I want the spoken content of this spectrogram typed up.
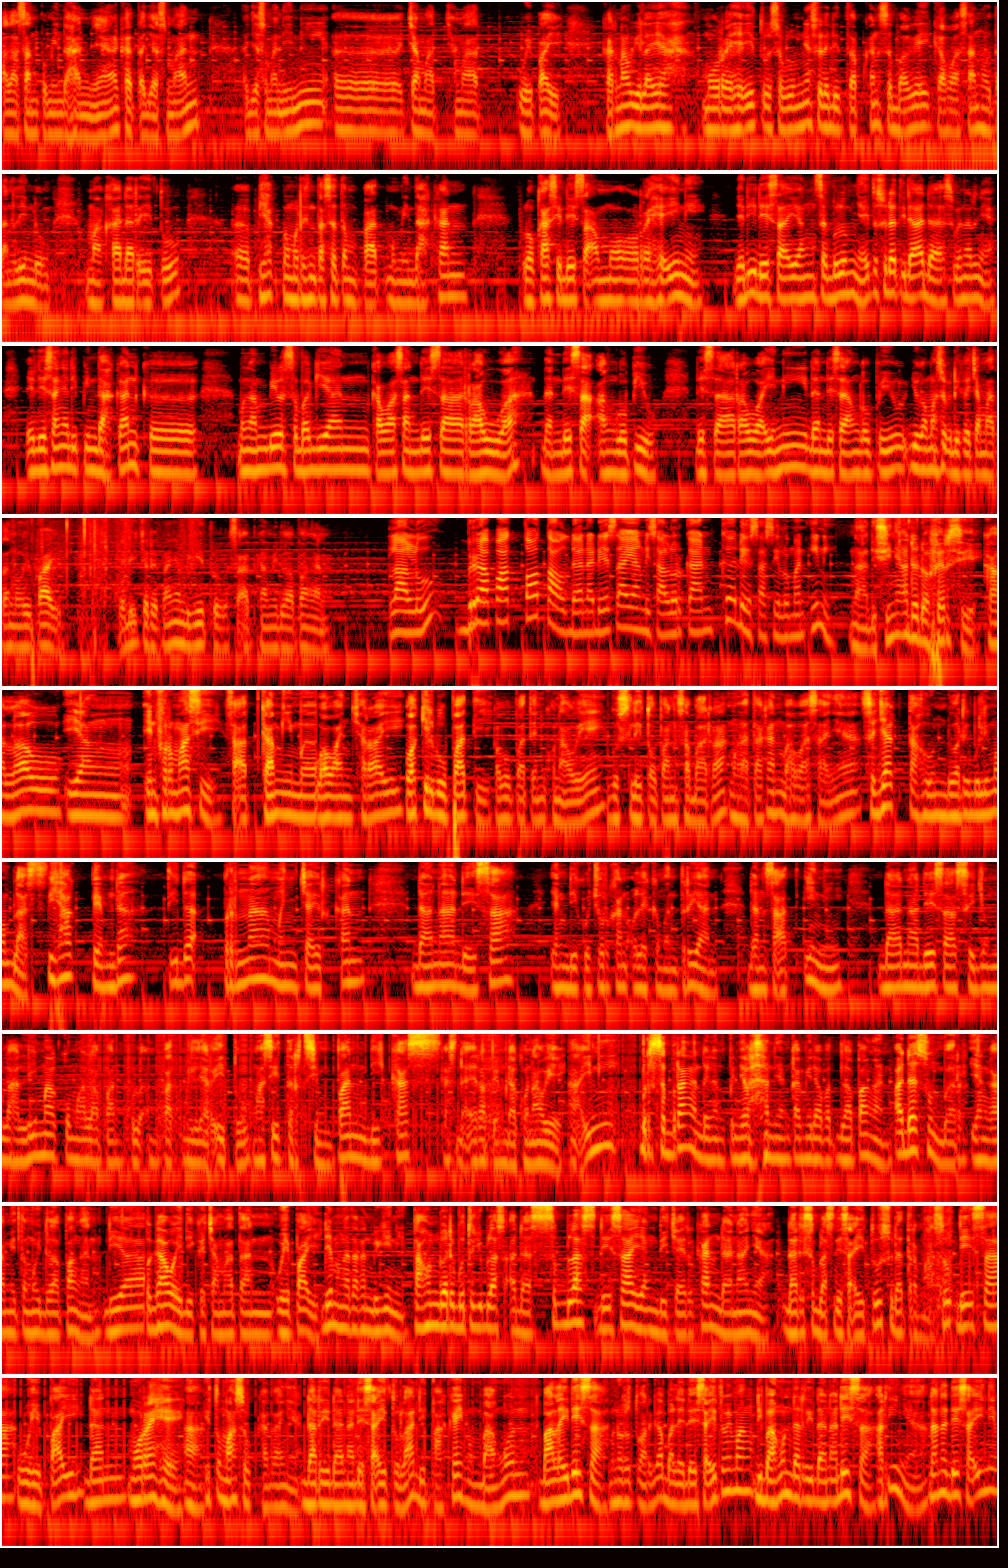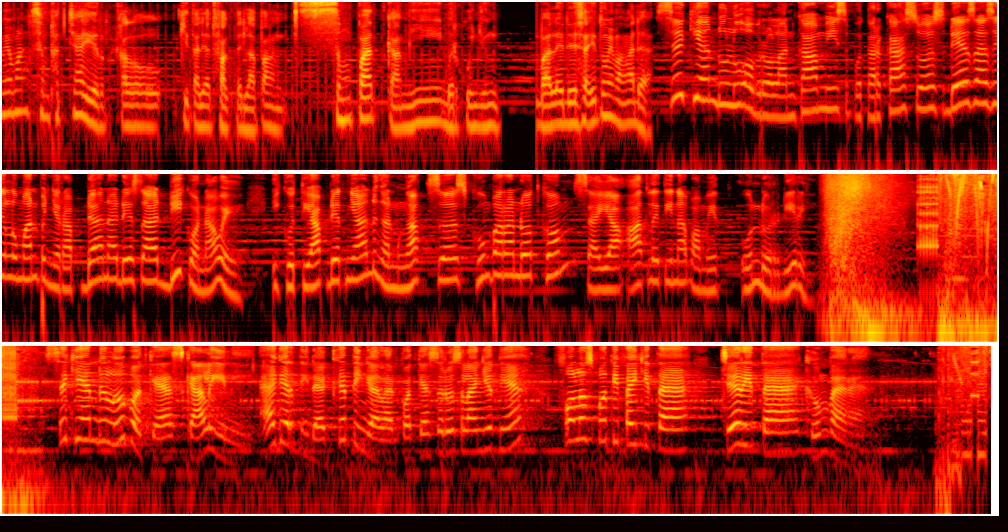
Alasan pemindahannya kata Jasman, Jasman ini eh, Camat Camat Wepai karena wilayah Morehe itu sebelumnya sudah ditetapkan sebagai kawasan hutan lindung. Maka dari itu eh, pihak pemerintah setempat memindahkan lokasi desa Morehe ini jadi desa yang sebelumnya itu sudah tidak ada sebenarnya. Jadi desanya dipindahkan ke mengambil sebagian kawasan desa Rawa dan desa Anggopiu. Desa Rawa ini dan desa Anggopiu juga masuk di kecamatan Uipai. Jadi ceritanya begitu saat kami di lapangan. Lalu, berapa total dana desa yang disalurkan ke desa siluman ini? Nah, di sini ada dua versi. Kalau yang informasi saat kami mewawancarai Wakil Bupati Kabupaten Konawe, Gusli Topan Sabara, mengatakan bahwasanya sejak tahun 2015 pihak Pemda tidak pernah mencairkan dana desa yang dikucurkan oleh kementerian dan saat ini dana desa sejumlah 5,84 miliar itu masih tersimpan di kas kas daerah Pemda Konawe. Nah, ini berseberangan dengan penjelasan yang kami dapat di lapangan. Ada sumber yang kami temui di lapangan, dia pegawai di Kecamatan Wepai. Dia mengatakan begini, tahun 2017 ada 11 desa yang dicairkan dananya. Dari 11 desa itu sudah termasuk desa Wepai dan Morehe. Nah, itu masuk katanya. Dari dana desa itulah dipakai membangun balai desa. Menurut warga balai desa itu memang dibangun dari dana desa. Artinya, dana desa ini memang sempat cair. Kalau kita lihat fakta di lapangan, sempat kami berkunjung Balai desa itu memang ada. Sekian dulu obrolan kami seputar kasus Desa Siluman penyerap dana desa di Konawe. Ikuti update-nya dengan mengakses kumparan.com. Saya Atletina pamit undur diri. Sekian dulu podcast kali ini. Agar tidak ketinggalan podcast seru selanjutnya, follow Spotify kita, Cerita Kumparan. Bye.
